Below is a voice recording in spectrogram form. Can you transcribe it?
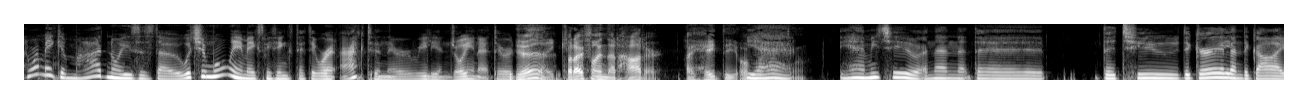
They weren't making mad noises though, which in one way makes me think that they weren't acting. They were really enjoying it. They were Yeah, like but I find that hotter. I hate the overacting. Yeah, me too. And then the the two, the girl and the guy,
